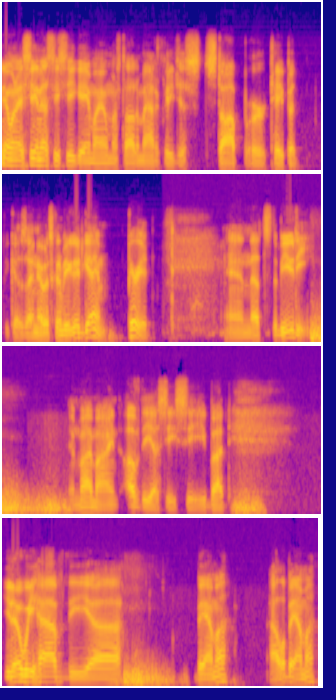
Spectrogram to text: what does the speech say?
you know, when I see an SEC game, I almost automatically just stop or tape it because I know it's going to be a good game, period. And that's the beauty, in my mind, of the SEC. But, you know, we have the uh, Bama, Alabama,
